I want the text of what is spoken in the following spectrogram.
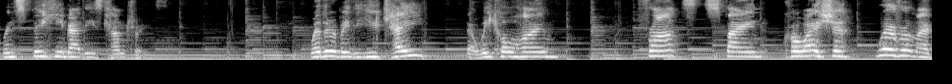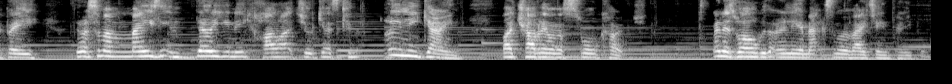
when speaking about these countries. Whether it be the UK, that we call home, France, Spain, Croatia, wherever it may be, there are some amazing and very unique highlights your guests can only gain by traveling on a small coach, and as well with only a maximum of 18 people.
